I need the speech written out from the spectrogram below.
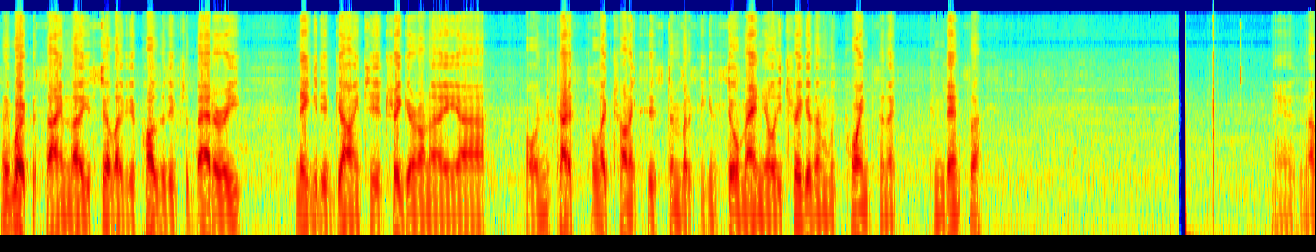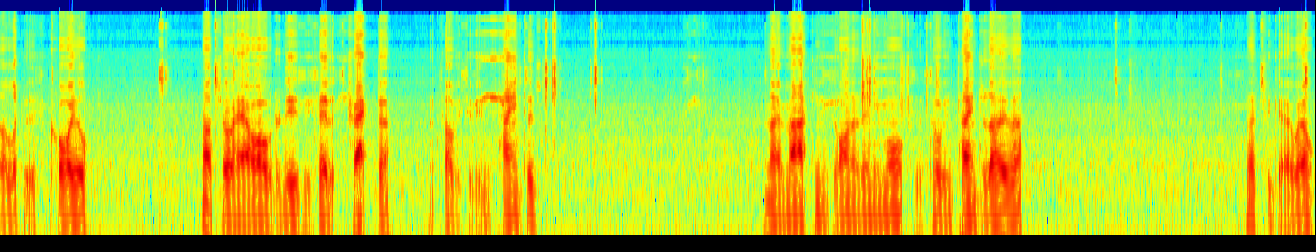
They work the same though. You still have your positive to battery negative going to your trigger on a uh, well in this case it's an electronic system but you can still manually trigger them with points and a condenser Here's another look at this coil. Not sure how old it is, he said it's tractor. It's obviously been painted. No markings on it anymore because it's all been painted over. That should go well.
